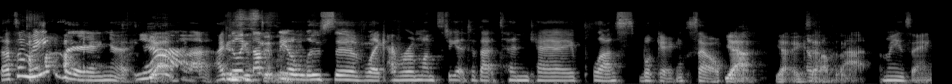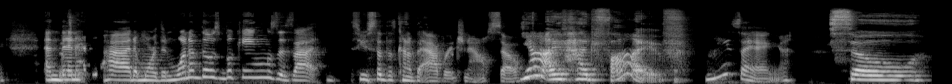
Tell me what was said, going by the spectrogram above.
That's amazing. Yeah. yeah. I feel like that's the elusive, like everyone wants to get to that 10K plus booking. So yeah, yeah, exactly. I love that. Amazing. And that's then have you had more than one of those bookings? Is that so you said that's kind of the average now. So yeah, I've had five. Amazing. So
